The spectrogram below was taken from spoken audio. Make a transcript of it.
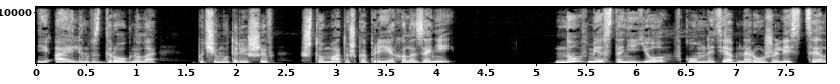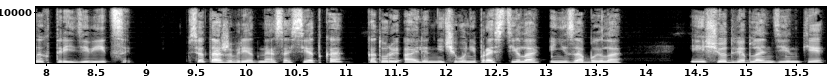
и Айлин вздрогнула, почему-то решив, что матушка приехала за ней. Но вместо нее в комнате обнаружились целых три девицы. Все та же вредная соседка, которой Айлин ничего не простила и не забыла, и еще две блондинки,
